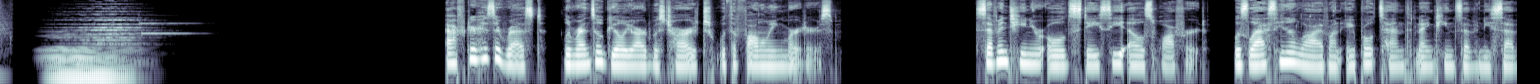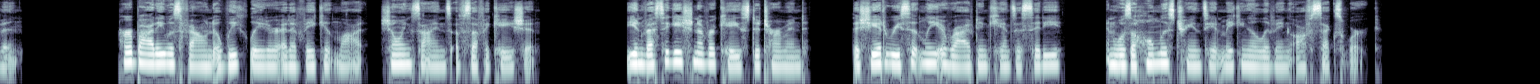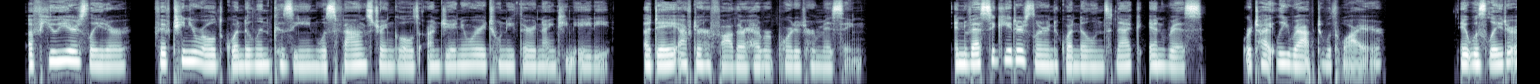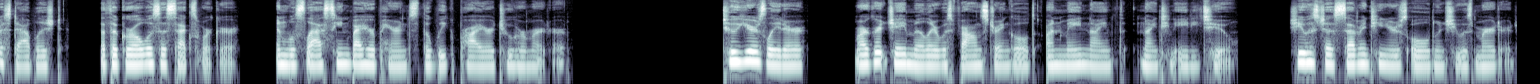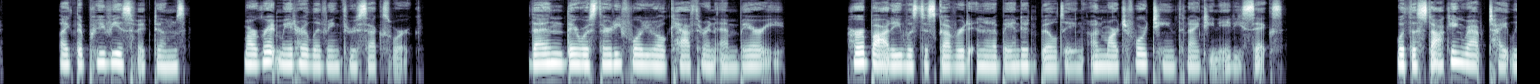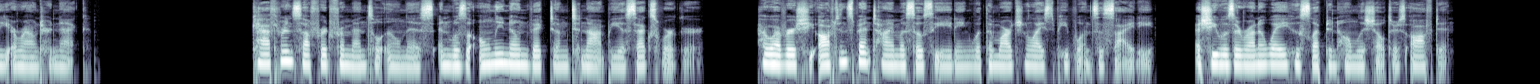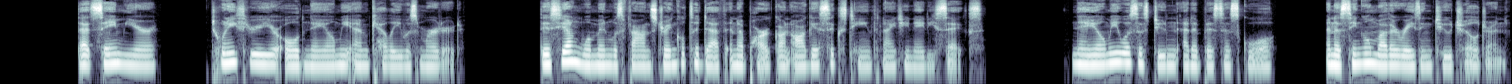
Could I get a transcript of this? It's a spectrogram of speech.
After his arrest, Lorenzo Gilyard was charged with the following murders 17 year old Stacy L. Swafford was last seen alive on April 10, 1977. Her body was found a week later at a vacant lot, showing signs of suffocation. The investigation of her case determined that she had recently arrived in Kansas City and was a homeless transient making a living off sex work. A few years later, 15 year old Gwendolyn Kazine was found strangled on January 23, 1980, a day after her father had reported her missing. Investigators learned Gwendolyn's neck and wrists were tightly wrapped with wire. It was later established that the girl was a sex worker and was last seen by her parents the week prior to her murder. Two years later, Margaret J. Miller was found strangled on May 9, 1982. She was just 17 years old when she was murdered. Like the previous victims, Margaret made her living through sex work. Then there was 34 year old Catherine M. Barry. her body was discovered in an abandoned building on March 14, 1986, with a stocking wrapped tightly around her neck. Catherine suffered from mental illness and was the only known victim to not be a sex worker. However, she often spent time associating with the marginalized people in society, as she was a runaway who slept in homeless shelters often. That same year, 23 year old Naomi M. Kelly was murdered. This young woman was found strangled to death in a park on August 16, 1986. Naomi was a student at a business school and a single mother raising two children.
